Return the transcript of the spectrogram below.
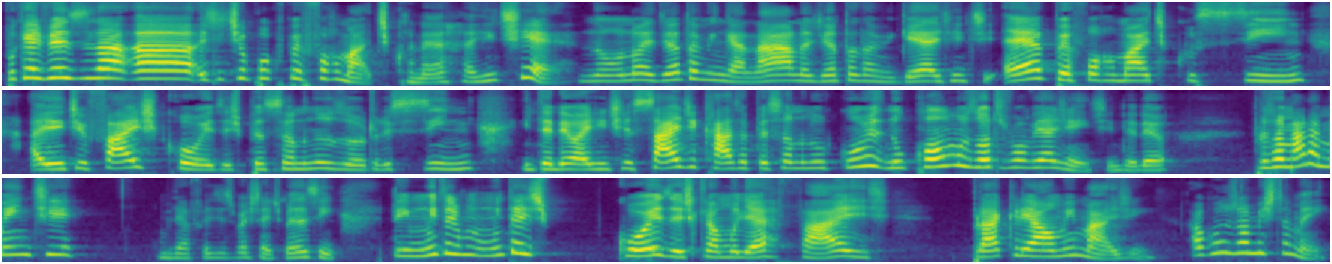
Porque às vezes a, a, a, gente é um pouco performático, né? A gente é. Não, não adianta me enganar, não adianta dar migué. A gente é performático, sim. A gente faz coisas pensando nos outros, sim. Entendeu? A gente sai de casa pensando no, no como os outros vão ver a gente, entendeu? Principalmente. Mulher faz isso bastante, mas assim, tem muitas, muitas coisas que a mulher faz para criar uma imagem. Alguns homens também.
